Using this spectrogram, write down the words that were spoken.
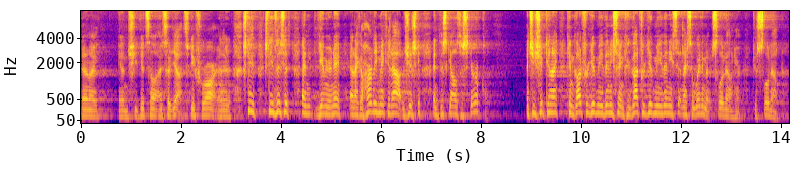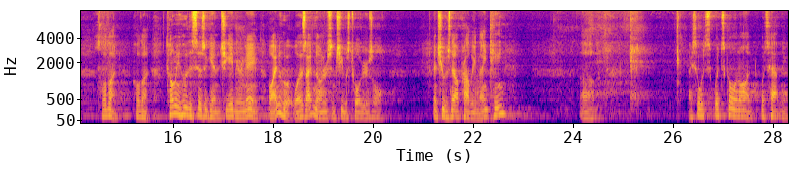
And I and she gets on. I said, "Yeah, Steve Farrar." And Steve, Steve, this is, and gave me her name, and I could hardly make it out. And she said, and this gal's hysterical. And she said, "Can I? Can God forgive me of any sin? Can God forgive me of any sin?" And I said, "Wait a minute, slow down here. Just slow down. Hold on, hold on. Tell me who this is again." And she gave me her name. Oh, I knew who it was. I'd known her since she was 12 years old, and she was now probably 19. Um, I said, "What's what's going on? What's happening?"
